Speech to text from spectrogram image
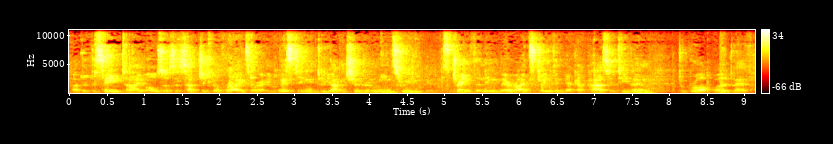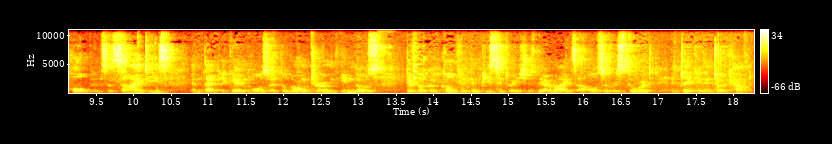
but at the same time also as a subject of rights where investing into young children means really strengthening their rights, strengthening their capacity then to grow up well, to have hope in societies, and that again also at the long term in those difficult conflict and peace situations, their rights are also restored and taken into account.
